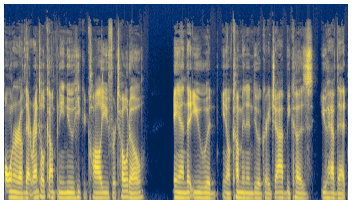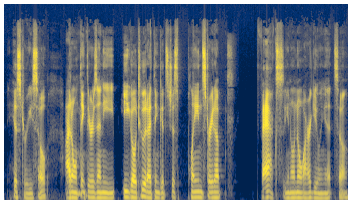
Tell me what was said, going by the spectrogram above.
owner of that rental company knew he could call you for Toto and that you would, you know, come in and do a great job because you have that history. So I don't think there's any ego to it. I think it's just plain straight up facts, you know, no arguing it. So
